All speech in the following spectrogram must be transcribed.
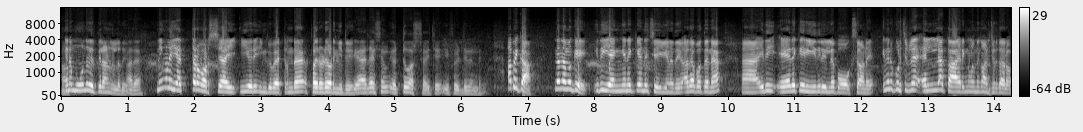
ഇങ്ങനെ മൂന്ന് വിധത്തിലാണ് ഉള്ളത് അതെ. നിങ്ങൾ എത്ര വർഷമായി ഈ ഒരു ഇൻക്യുബേറ്ററിന്റെ പരിപാടി തുടങ്ങിയിട്ട്? ഏകദേശം എട്ട് വർഷമായിട്ട് ഈ ഫീൽഡിലുണ്ട്. അപ്പൊ നമുക്ക് ഇത് എങ്ങനെയൊക്കെയാണ് ചെയ്യണത്? അതേപോലെ തന്നെ ഇത് ഏതൊക്കെ രീതിയിലുള്ള ബോക്സ് ആണ്? ഇതിനെ കുറിച്ചിട്ട് എല്ലാ കാര്യങ്ങളും ഒന്ന് കാണിച്ചു കൊടുത്താലോ?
